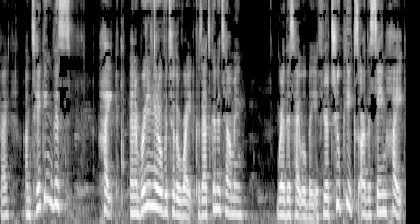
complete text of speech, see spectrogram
Okay, I'm taking this height and I'm bringing it over to the right because that's gonna tell me where this height will be. If your two peaks are the same height,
